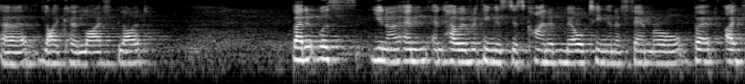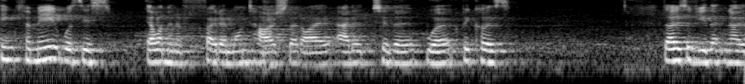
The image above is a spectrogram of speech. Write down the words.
uh, like her lifeblood. But it was, you know, and, and how everything is just kind of melting and ephemeral. But I think for me it was this element of photo montage that I added to the work because those of you that know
